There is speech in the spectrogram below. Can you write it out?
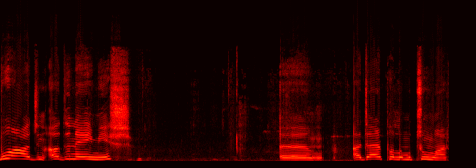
Bu ağacın adı neymiş? Ee, Acar palamutun var.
